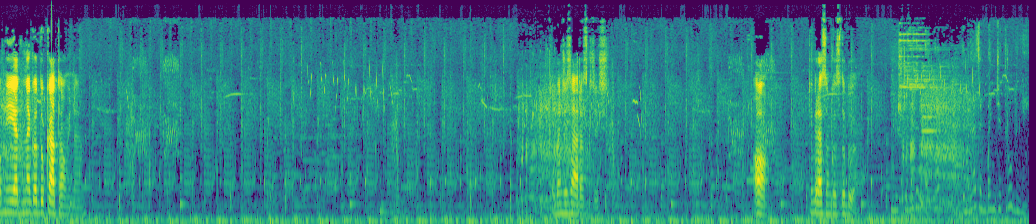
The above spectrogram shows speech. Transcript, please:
Dosłownie jednego dukata ominąłem. To będzie zaraz gdzieś. O! Tym razem go zdobyłem. Jeszcze jeden tym razem będzie trudniej.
